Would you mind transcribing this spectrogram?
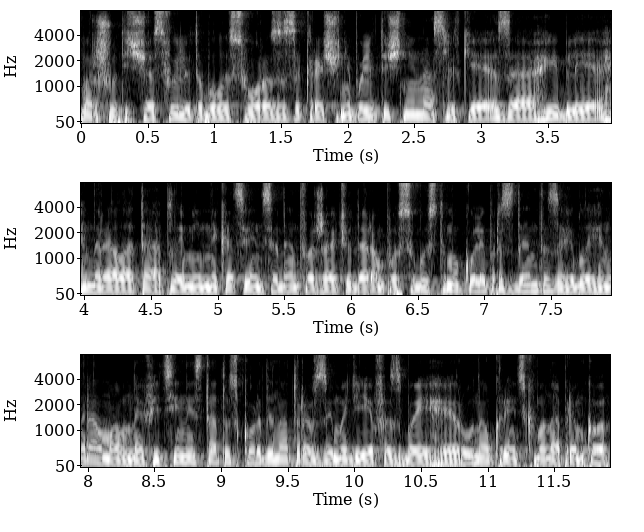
Маршрут і час виліту були суворо засекречені політичні наслідки загиблі генерала та племінника. Цей інцидент вважають ударом по особистому колі президента. Загиблий генерал мав неофіційний статус координатора взаємодії ФСБ і ГРУ на українському напрямку.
